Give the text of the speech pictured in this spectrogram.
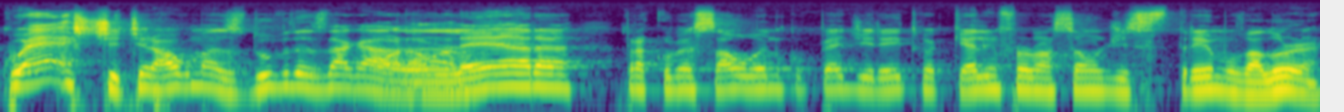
Quest tirar algumas dúvidas da galera para começar o ano com o pé direito com aquela informação de extremo valor?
